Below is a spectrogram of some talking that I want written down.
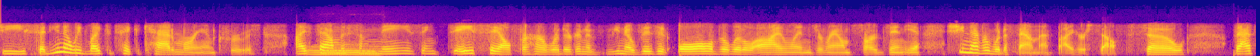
she said, you know, we'd like to take a catamaran cruise. I found Ooh. this amazing day sail for her where they're going to, you know, visit all of the little islands around Sardinia. She never would have found that by herself. So that's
